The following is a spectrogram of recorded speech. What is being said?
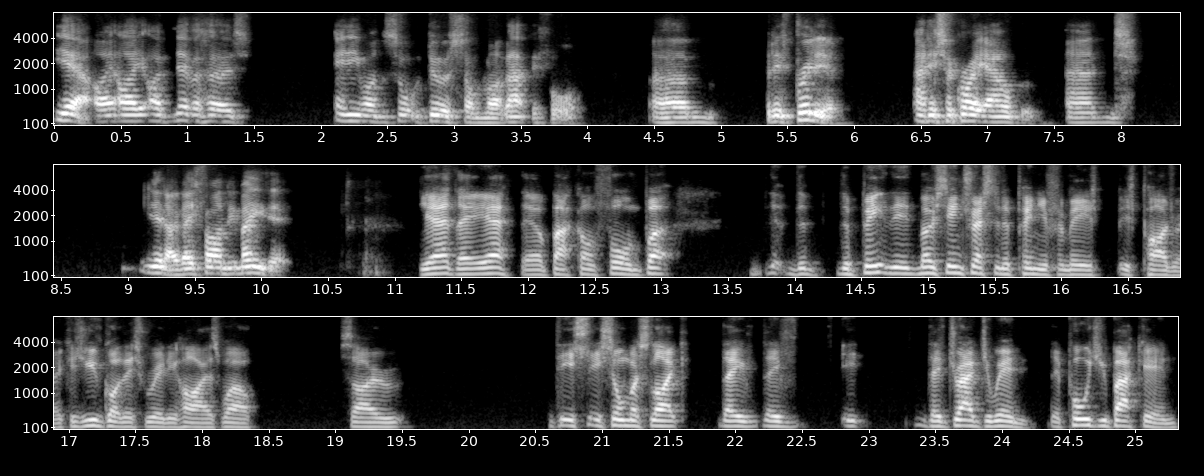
yeah. I, I I've never heard anyone sort of do a song like that before, um, but it's brilliant and it's a great album, and you know they finally made it. Yeah, they yeah they are back on form. But the the the, big, the most interesting opinion for me is, is Padre because you've got this really high as well. So it's it's almost like they've they've it, they've dragged you in. They pulled you back in,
